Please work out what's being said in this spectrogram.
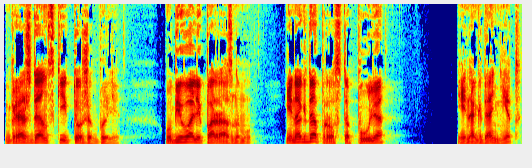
Гражданские тоже были. Убивали по-разному. Иногда просто пуля, иногда нет.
